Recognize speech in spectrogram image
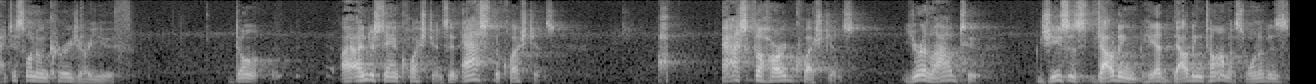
I just want to encourage our youth. Don't, I understand questions and ask the questions. Ask the hard questions. You're allowed to. Jesus doubting, he had doubting Thomas, one of his.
